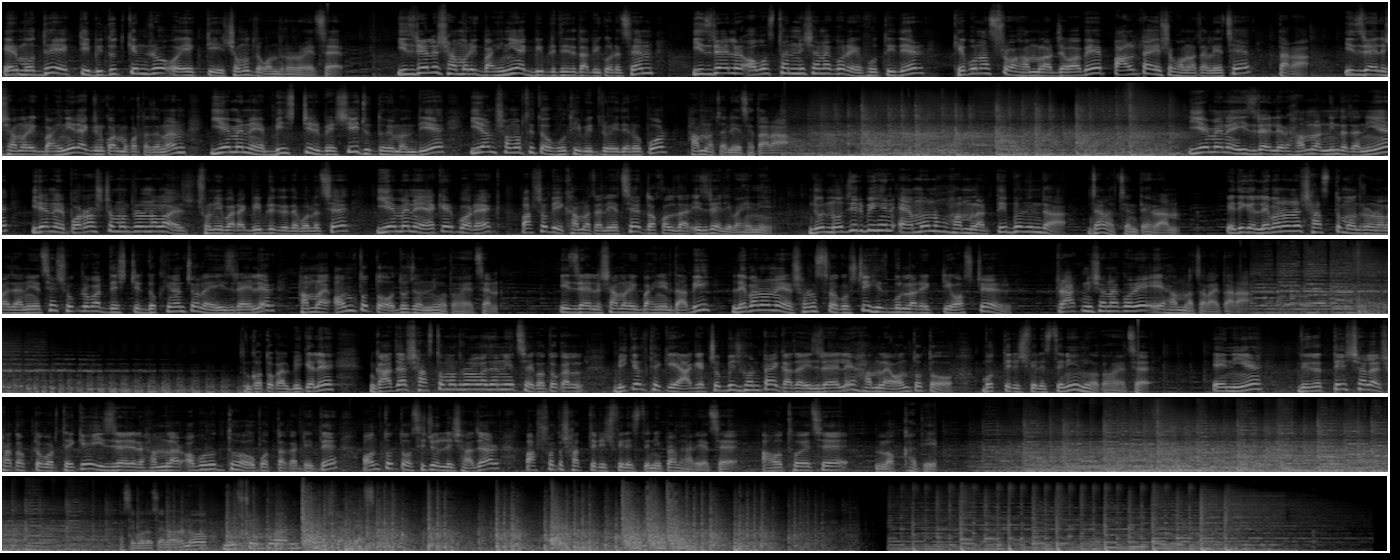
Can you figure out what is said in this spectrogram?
এর মধ্যে একটি বিদ্যুৎ কেন্দ্র ও একটি সমুদ্রবন্দর রয়েছে। ইসরায়েলের সামরিক বাহিনী এক বিবৃতিতে দাবি করেছেন, ইসরায়েলের অবস্থান নিশানা করে হুতিদের ক্ষেপণাস্ত্র হামলার জবাবে পাল্টা এসব হামলা চালিয়েছে তারা। ইসরায়েলি সামরিক বাহিনীর একজন কর্মকর্তা জানান, ইয়েমেনে বিশটির বেশি যুদ্ধবিমান দিয়ে ইরান সমর্থিত হুথি বিদ্রোহীদের ওপর হামলা চালিয়েছে তারা। ইয়েমেনে ইসরায়েলের হামলার নিন্দা জানিয়ে ইরানের পররাষ্ট্র মন্ত্রণালয় শনিবার এক বিবৃতিতে বলেছে, ইয়েমেনে একের পর এক পাশবিক হামলা চালিয়েছে দখলদার ইসরায়েলি বাহিনী। নজিরবিহীন এমন হামলার তীব্র নিন্দা জানাচ্ছেন তেহরান। এদিকে লেবাননের স্বাস্থ্য মন্ত্রণালয় জানিয়েছে, শুক্রবার দেশটির দক্ষিণাঞ্চলে ইসরায়েলের হামলায় অন্তত দুজন নিহত হয়েছেন। ইসরায়েলের সামরিক বাহিনীর দাবি, লেবাননের সশস্ত্র গোষ্ঠী হিজবুল্লার একটি অস্ত্রের ট্রাক নিশানা করে এ হামলা চালায় তারা। গতকাল বিকেলে গাজার স্বাস্থ্য মন্ত্রণালয় জানিয়েছে, গতকাল বিকেল থেকে আগের চব্বিশ ঘন্টায় গাজা ইসরায়েলে হামলায় অন্তত বত্রিশ ফিলিস্তিনি নিহত হয়েছে। এ নিয়ে দুই সালের সাত অক্টোবর থেকে ইসরায়েলের হামলার অবরুদ্ধ উপত্যকাটিতে অন্তত ছেচল্লিশ হাজার পাঁচশত সাতত্রিশ ফিলিস্তিনি প্রাণ হারিয়েছে। আহত হয়েছে লক্ষাধিক। আছে Hossain Arnab, news twenty one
